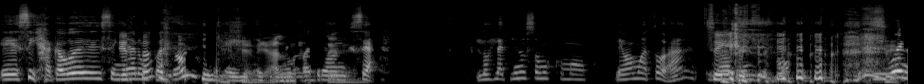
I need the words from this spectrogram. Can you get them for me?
Eh, sí, acabo de diseñar un patrón, el, Marte. patrón. O sea, los latinos somos como, le vamos a todas. ¿ah? Sí. Y Sí, bueno,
